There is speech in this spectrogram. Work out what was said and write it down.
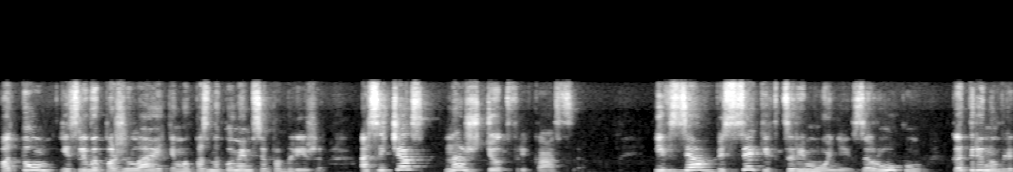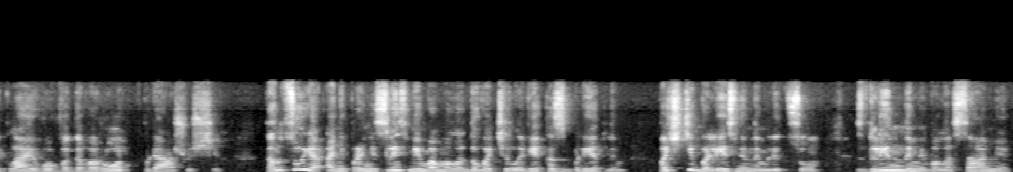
потом, если вы пожелаете, мы познакомимся поближе. А сейчас нас ждет фрикаса. И взяв без всяких церемоний за руку, Катрин увлекла его в водоворот пляшущих. Танцуя, они пронеслись мимо молодого человека с бледным, почти болезненным лицом, с длинными волосами,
